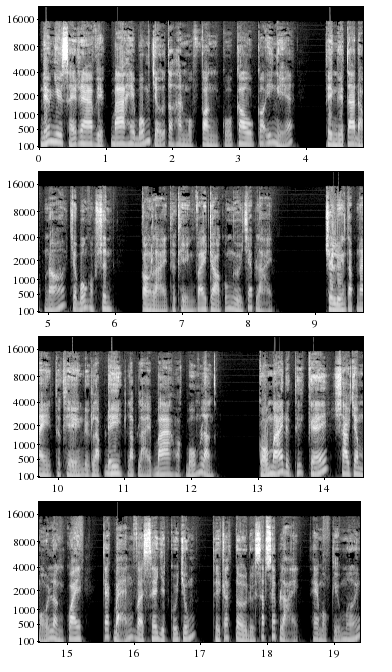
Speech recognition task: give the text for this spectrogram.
Nếu như xảy ra việc ba hay bốn chữ tạo thành một phần của câu có ý nghĩa, thì người ta đọc nó cho bốn học sinh, còn lại thực hiện vai trò của người chép lại. Sự luyện tập này thực hiện được lặp đi lặp lại 3 hoặc 4 lần. Cổ máy được thiết kế sao cho mỗi lần quay các bản và xê dịch của chúng thì các từ được sắp xếp lại theo một kiểu mới.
